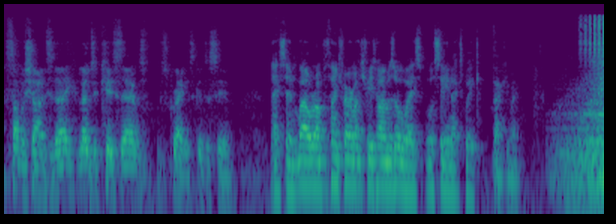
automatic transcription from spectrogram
Sun was shining today. Loads of kids there. It was, it was great. It's good to see them. Excellent. Well, Rob, thanks very much for your time as always. We'll see you next week. Thank you, mate.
